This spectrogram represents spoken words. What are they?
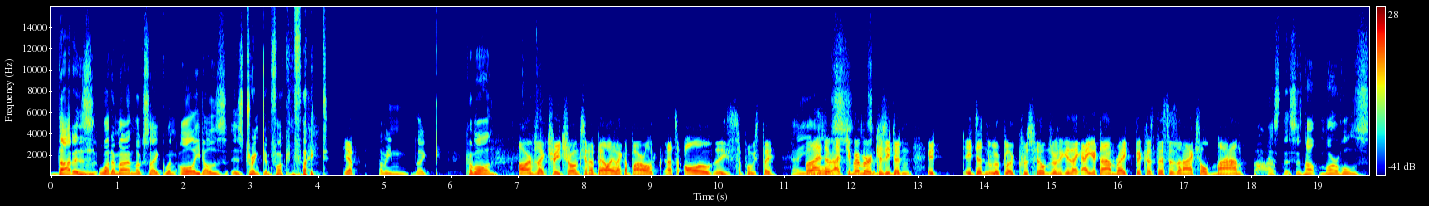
That is is what a man looks like when all he does is drink and fucking fight. Yep. I mean, like, come on. Arms like tree trunks and a belly like a barrel. That's all he's supposed to. Eh, But I, I do you remember because he didn't. It he didn't look like Chris Hemsworth. He's like, ah, you're damn right because this is an actual man. Yes, this is not Marvel's.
